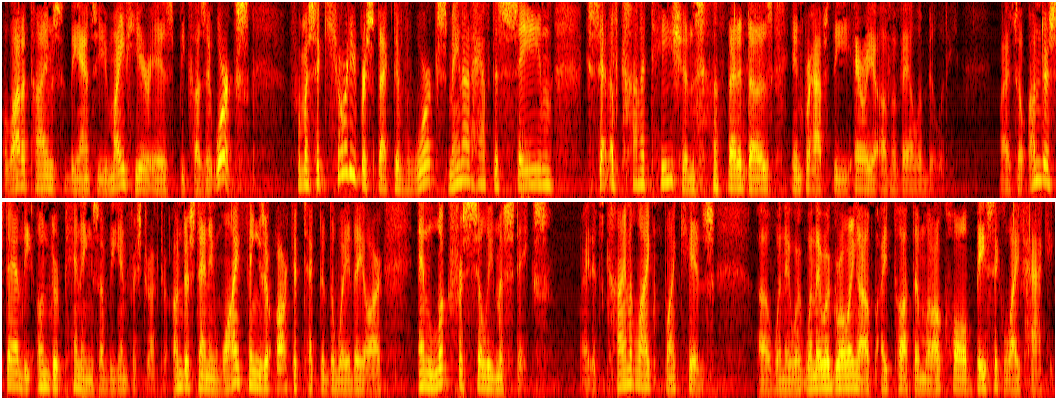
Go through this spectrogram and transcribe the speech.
A lot of times the answer you might hear is because it works. From a security perspective, works may not have the same set of connotations that it does in perhaps the area of availability. Right? So understand the underpinnings of the infrastructure, understanding why things are architected the way they are, and look for silly mistakes. Right? It's kind of like my kids. Uh, when they were when they were growing up, I taught them what I'll call basic life hacking,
